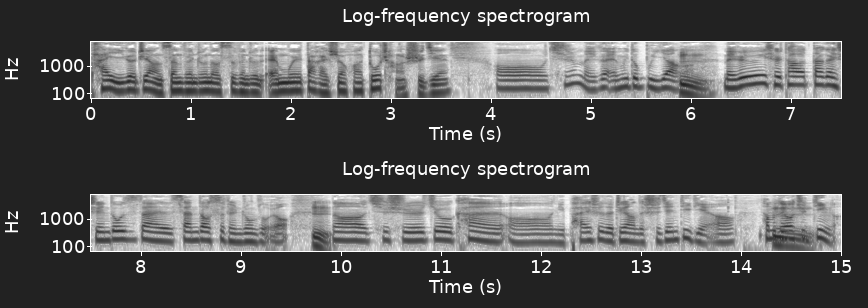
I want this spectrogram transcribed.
拍一个这样三分钟到四分钟的 MV 大概需要花多长时间？哦，其实每个 MV 都不一样啊，每个 MV 其实它大概时间都是在三到四分钟左右。嗯，那其实就看哦，你拍摄的这样的时间地点啊，他们都要去定啊。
